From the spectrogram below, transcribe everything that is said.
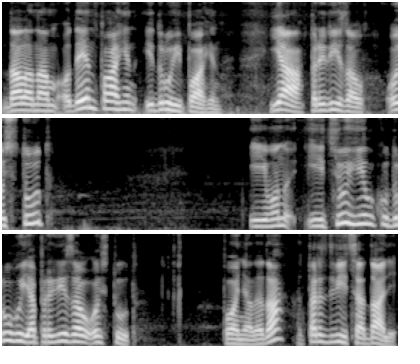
дала нам один пагін і другий пагін. Я прирізав ось тут. І, воно, і цю гілку другу я прирізав ось тут. Поняли, да? А Тепер дивіться далі.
